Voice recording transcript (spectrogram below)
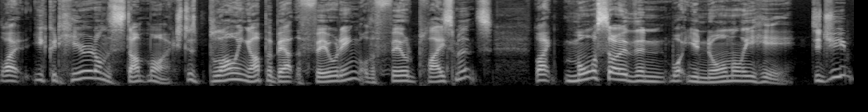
like you could hear it on the stump mics, just blowing up about the fielding or the field placements, like more so than what you normally hear. Did you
